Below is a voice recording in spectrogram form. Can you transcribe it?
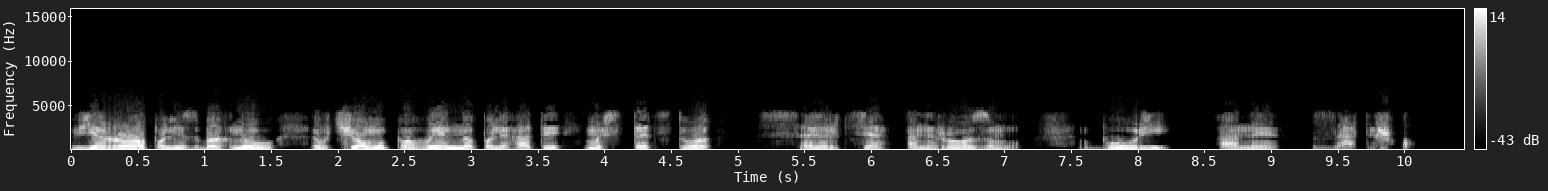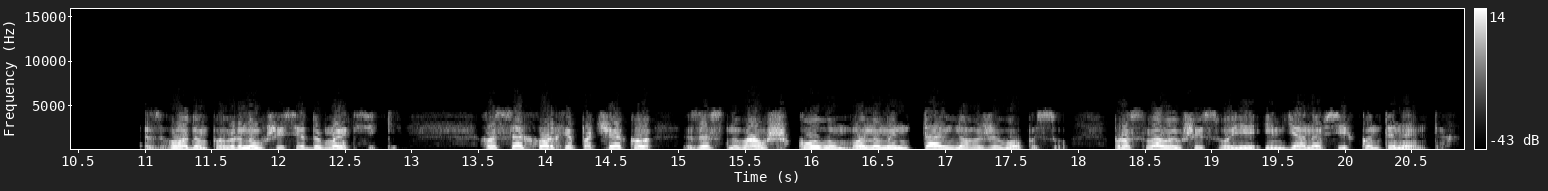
в Єрополі збагнув, в чому повинно полягати мистецтво серця, а не розуму, бурі, а не затишку. Згодом, повернувшися до Мексики, Хосе Хорхе Пачеко заснував школу монументального живопису, прославивши своє ім'я на всіх континентах.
